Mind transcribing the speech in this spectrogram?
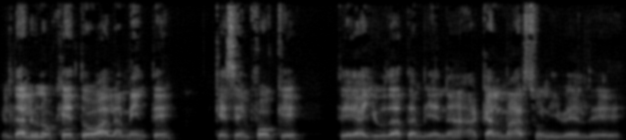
el darle un objeto a la mente que se enfoque te ayuda también a, calmar su nivel de,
